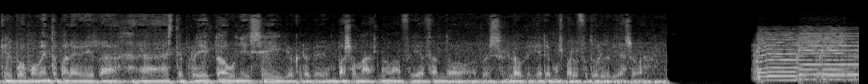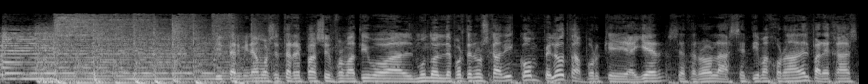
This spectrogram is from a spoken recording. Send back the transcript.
que es buen momento para venir a, este proyecto, a unirse y yo creo que un paso más, ¿no? afianzando pues, lo que queremos para el futuro del Vidasoa. Y terminamos este repaso informativo al mundo del deporte en Euskadi con pelota, porque ayer se cerró la séptima jornada del Parejas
